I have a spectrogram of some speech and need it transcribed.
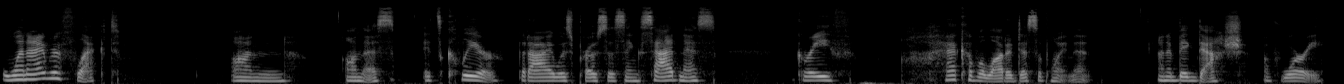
When I reflect on on this, it's clear that I was processing sadness, grief, heck of a lot of disappointment, and a big dash of worry.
